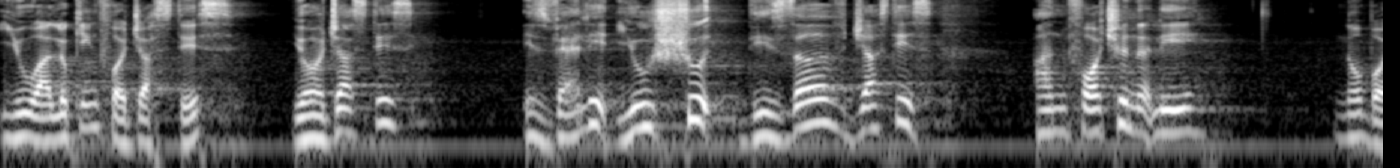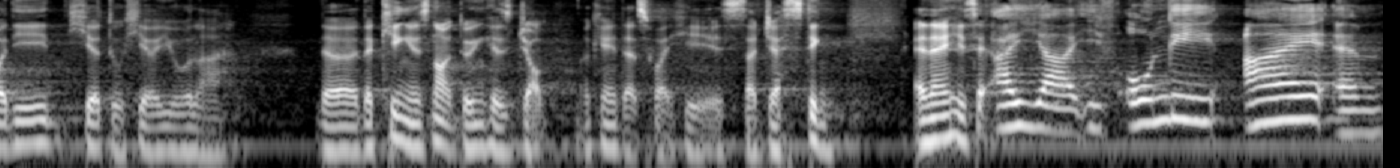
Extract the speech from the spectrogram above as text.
You are looking for justice. Your justice is valid. You should deserve justice. Unfortunately, nobody here to hear you. Lah. The, the king is not doing his job. Okay, that's what he is suggesting. And then he said, Ayah, if only I am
